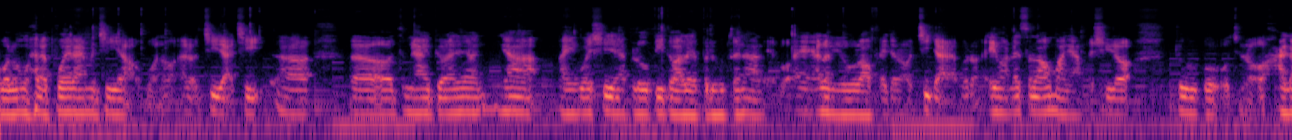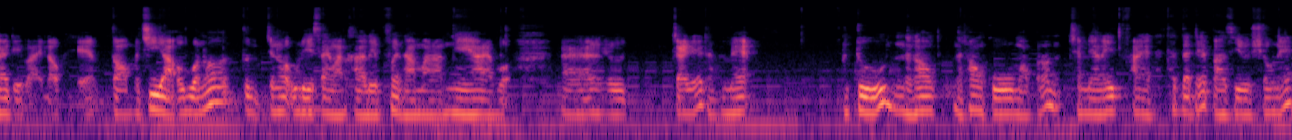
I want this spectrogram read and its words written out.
ဘောလုံးဟဲ့ပွဲတိုင်းမကြည့်ရဘူးပေါ့နော်အဲ့တော့ကြည့်ရကြည့်အာအဲသူများပြောတယ်ညမိုင်းပွဲရှိရဘလူးပြီးသွားလဲဘလူးသွင်းတာလဲပေါ့အဲအဲ့လိုမျိုးတော့ပဲကျွန်တော်ကြည့်ကြတာပေါ့နော်အိမ်မှာလည်းစလောင်းမှညာမရှိတော့သူ့ကိုကျွန်တော် highlight တွေပါတော့ပဲတော့မကြည့်ရဘူးပေါ့နော်ကျွန်တော်ဦးလေးဆိုင်မှာတစ်ခါလေးဖွင့်ထားမှတော့မြင်ရတယ်ပေါ့အဲအဲ့လိုမျိုးကြိုက်တယ်ဒါပေမဲ့ အတူ2009မှာပေါ့နော်ချန်ပီယံလိဖိုင်နယ်ထက်သက်တဲ့ဘာစီကိုရှုံးတယ်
